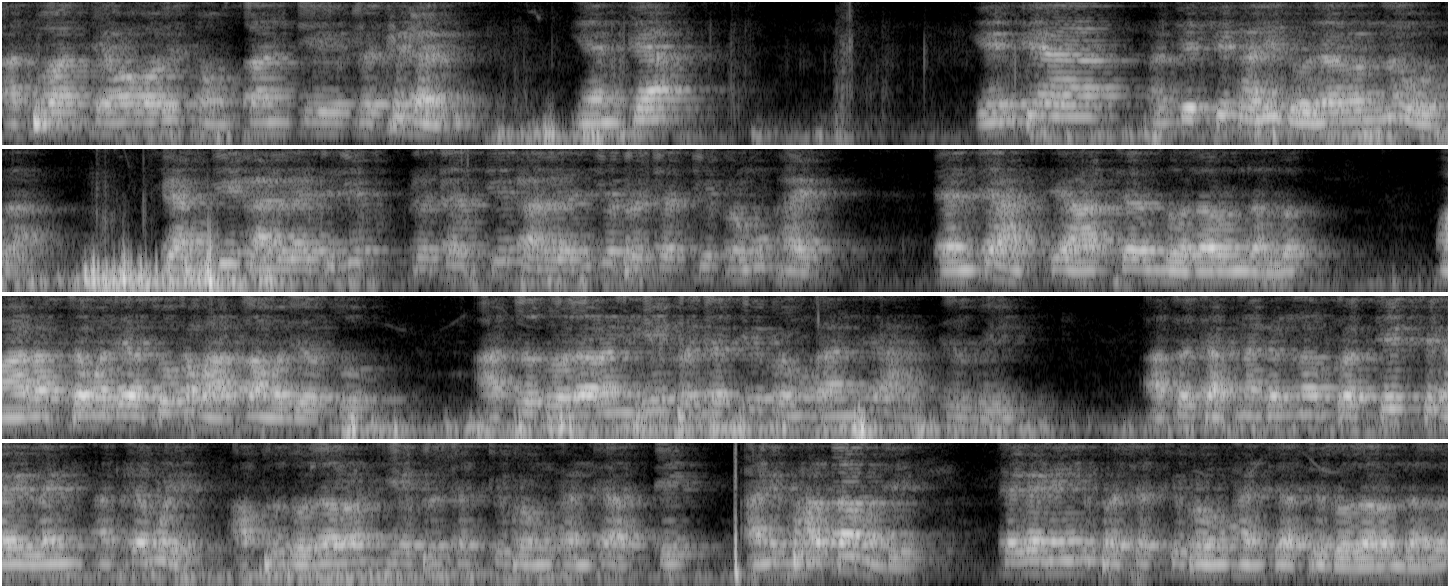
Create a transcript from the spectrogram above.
अथवा सेवाभावी संस्थांचे प्रेसिडेंट यांच्या यांच्या अध्यक्षतेखाली ध्वजारोहण न होता शासकीय कार्यालयाचे जे प्रशासकीय कार्यालयाचे जे प्रशासकीय प्रमुख आहेत. त्यांच्या हस्ते आजच्या ध्वजारोहण झालं. महाराष्ट्रामध्ये असो का भारतामध्ये असो आजचं ध्वजारोहण हे प्रशासकीय प्रमुखांच्या हस्ते होईल. आता शासनाकडनं प्रत्यक्ष गाईडलाईन असल्यामुळे आपलं ध्वजारोहण हे प्रशासकीय प्रमुखांच्या हस्ते आणि भारतामध्ये सगळ्यांनी प्रशासकीय प्रमुखांचे असे ध्वजारोहण झालं.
